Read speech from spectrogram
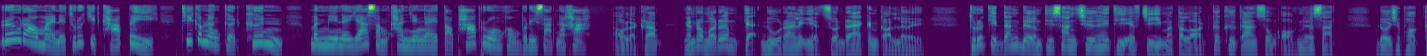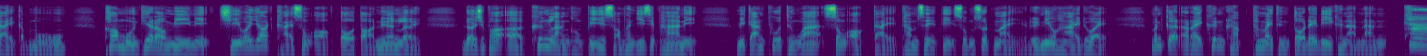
เรื่องราวใหม่ในธุรกิจค้าปลีกที่กำลังเกิดขึ้น มันมีนัยยะสำคัญยังไงต่อภาพรวมของบริษัทนะคะ เอาล่ะครับ งั้นเรามาเริ่มแกะดูรายละเอียดส่วนแรกกันก่อนเลย ธุรกิจดั้งเดิมที่สร้างชื่อให้ TFG มาตลอดก็คือการส่งออกเนื้อสัตว์ โดยเฉพาะไก่กับหมู ข้อมูลที่เรามีนี่ชี้ว่ายอดขายส่งออกโตต่อเนื่องเลย โดยเฉพาะเออครึ่งหลังของปี 2025 นี่ มีการพูดถึงว่าส่งออกไก่ทำสถิติสูงสุดใหม่หรือนิวไฮด้วย มันเกิดอะไรขึ้นครับทำไมถึงโตได้ดีขนาดนั้น ค่ะ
